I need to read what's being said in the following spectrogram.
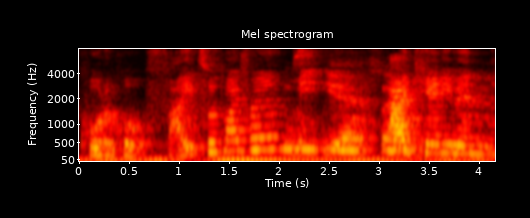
quote unquote fights with my friends. Me, yeah. So. I can't even.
